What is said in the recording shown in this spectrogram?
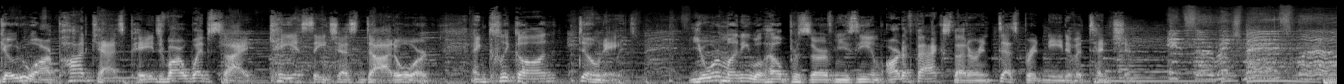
go to our podcast page of our website, kshs.org, and click on Donate. Your money will help preserve museum artifacts that are in desperate need of attention. It's a rich man's world.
